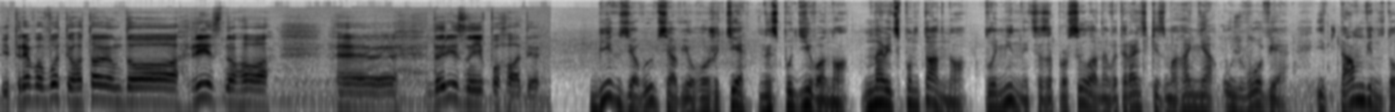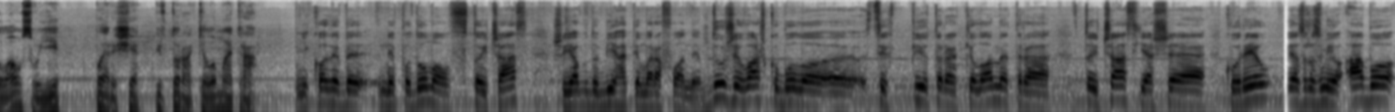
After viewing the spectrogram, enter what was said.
І треба бути готовим до різного, е, до різної погоди. Біг з'явився в його житті несподівано, навіть спонтанно. Племінниця запросила на ветеранські змагання у Львові, і там він здолав свої перші півтора кілометра. Ніколи би не подумав в той час, що я буду бігати марафони. Дуже важко було е, з цих півтора кілометра. В той час я ще курив. Я зрозумів, або,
